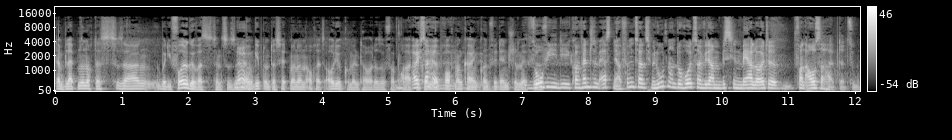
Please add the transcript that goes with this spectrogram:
Dann bleibt nur noch das zu sagen über die Folge, was es dann zu sagen Ja, ja. gibt. Und das hätte man dann auch als Audiokommentar oder so verbraten sag können. Da ja, braucht man kein Confidential mehr. für. So wie die Convention im ersten Jahr. 25 Minuten und du holst dann wieder ein bisschen mehr Leute von außerhalb dazu.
